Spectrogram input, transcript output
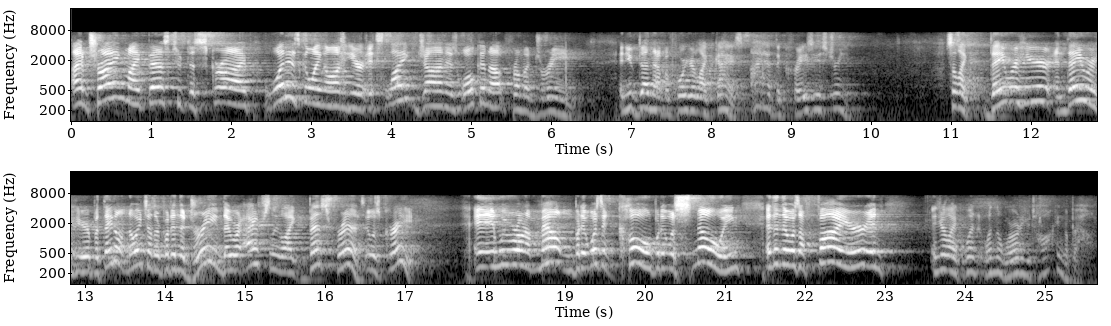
I am trying my best to describe what is going on here. It's like John is woken up from a dream and you've done that before, you're like, guys, I had the craziest dream. So, like, they were here and they were here, but they don't know each other. But in the dream, they were actually like best friends. It was great. And we were on a mountain, but it wasn't cold, but it was snowing. And then there was a fire, and, and you're like, what, what in the world are you talking about?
